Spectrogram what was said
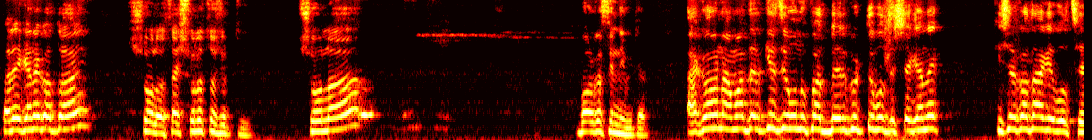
তাহলে এখানে কত হয়? ষোলো চার ষোলো চৌষট্টি। ষোলো বর্গ সেন্টিমিটার। এখন আমাদেরকে যে অনুপাত বের করতে বলছে, সেখানে কিসের কথা আগে বলছে?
